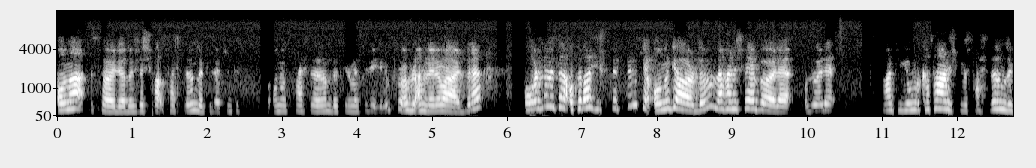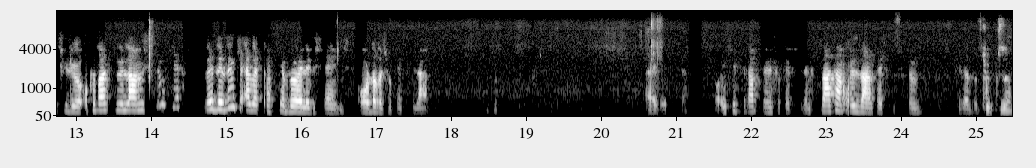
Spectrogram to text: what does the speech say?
ona söylüyordum işte şu saçlarım dökülüyor çünkü onun saçlarının dökülmesiyle ilgili problemleri vardı. Orada mesela o kadar hissettim ki onu gördüm ve hani şey böyle böyle sanki yumruk atarmış gibi saçlarım dökülüyor. O kadar sinirlenmiştim ki ve dedim ki evet öfke böyle bir şeymiş. Orada da çok etkilendim. Öyle işte. O iki tirat beni çok etkilemiş. Zaten o yüzden seçmiştim tiradı da. Çok güzel.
